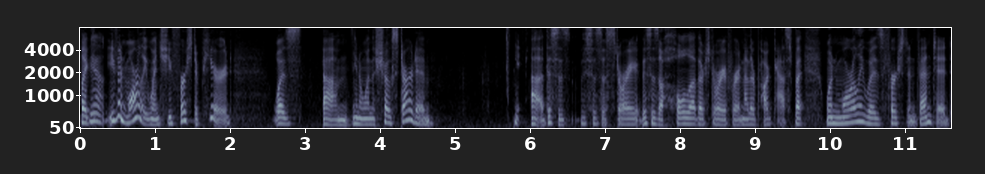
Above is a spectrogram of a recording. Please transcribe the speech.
Like yeah. even Morley, when she first appeared, was, um, you know, when the show started, uh, this is this is a story. This is a whole other story for another podcast. But when Morley was first invented,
